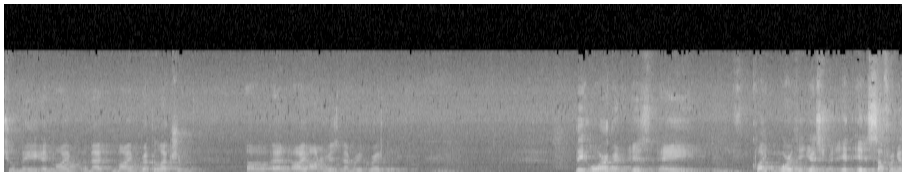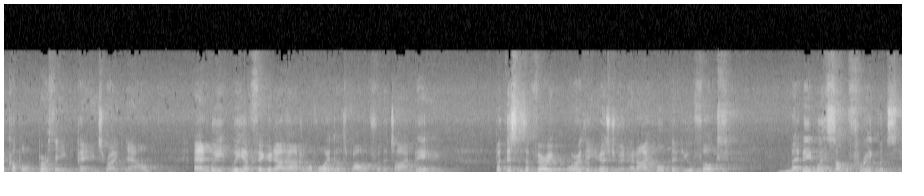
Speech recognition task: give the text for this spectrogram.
to me in my, my recollection, uh, and I honor his memory greatly. The organ is a quite worthy instrument. It, it is suffering a couple of birthing pains right now, and we, we have figured out how to avoid those problems for the time being. But this is a very worthy instrument, and I hope that you folks, maybe with some frequency,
